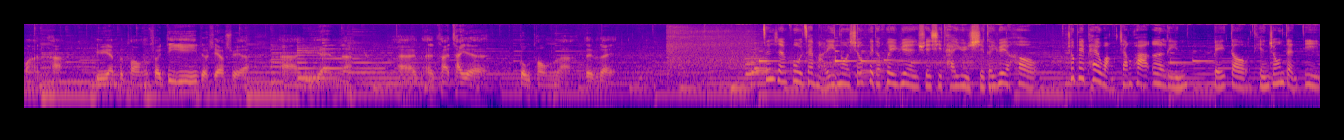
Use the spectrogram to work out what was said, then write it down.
湾哈。语言不通，所以第一就是要学啊语言啊，呃呃，才才也沟通啊，对不对？曾神父在玛丽诺修会的会院学习台语十个月后，就被派往彰化二林、北斗、田中等地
